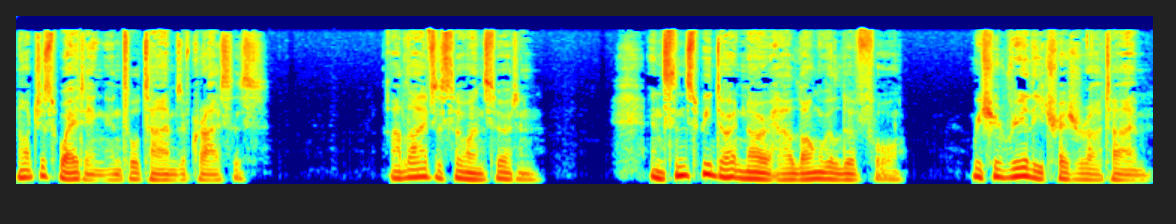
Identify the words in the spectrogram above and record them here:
not just waiting until times of crisis. Our lives are so uncertain. And since we don't know how long we'll live for, we should really treasure our time.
